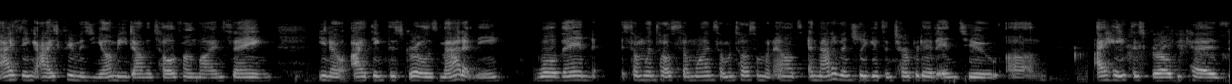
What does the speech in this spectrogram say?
I think ice cream is yummy down the telephone line, saying, you know, I think this girl is mad at me. Well, then someone tells someone, someone tells someone else, and that eventually gets interpreted into, um, I hate this girl because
